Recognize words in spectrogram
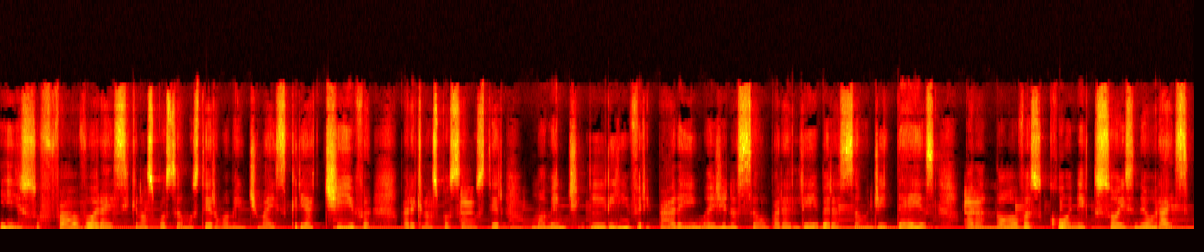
e isso favorece que nós possamos ter uma mente mais criativa, para que nós possamos ter uma mente livre para imaginação, para liberação de ideias, para novas conexões neurais.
